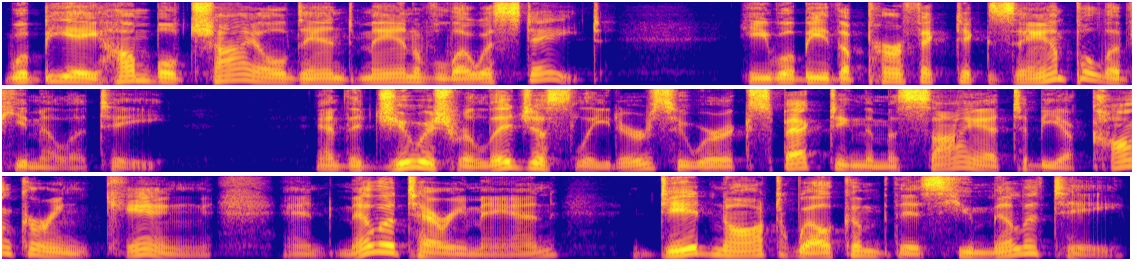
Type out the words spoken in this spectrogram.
will be a humble child and man of low estate. He will be the perfect example of humility and the Jewish religious leaders who were expecting the Messiah to be a conquering king and military man did not welcome this humility.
